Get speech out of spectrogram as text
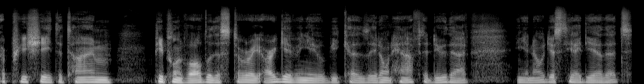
appreciate the time people involved with the story are giving you because they don't have to do that. You know, just the idea that,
